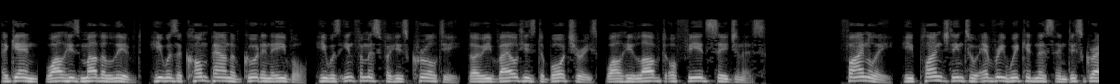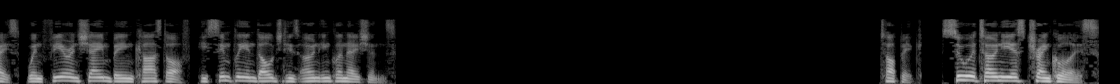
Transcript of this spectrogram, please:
Again, while his mother lived, he was a compound of good and evil, he was infamous for his cruelty, though he veiled his debaucheries, while he loved or feared Sejanus. Finally, he plunged into every wickedness and disgrace, when fear and shame being cast off, he simply indulged his own inclinations. Suetonius Tranquillus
